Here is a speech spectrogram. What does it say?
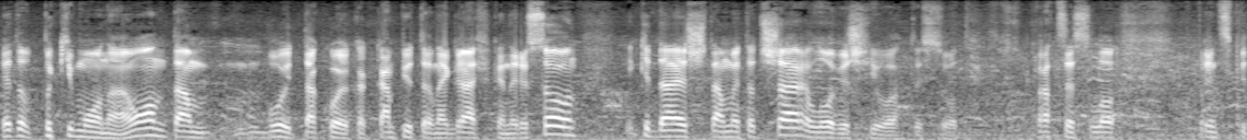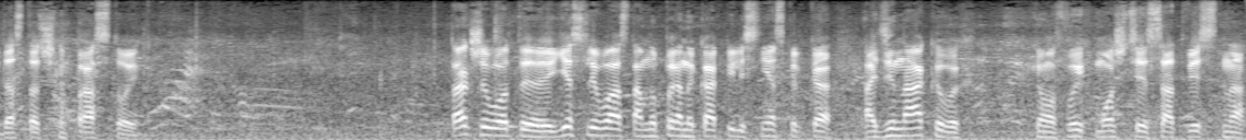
этого покемона. Он там будет такой, как компьютерная графика нарисован, и кидаешь там этот шар, ловишь его. То есть вот процесс, ло- в принципе, достаточно простой. Также вот, э, если у вас там, например, накопились несколько одинаковых, вы их можете, соответственно,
